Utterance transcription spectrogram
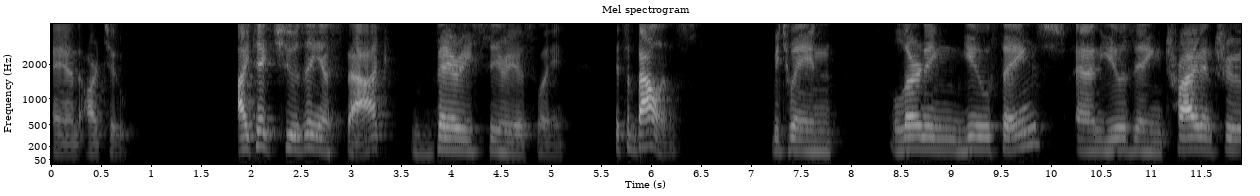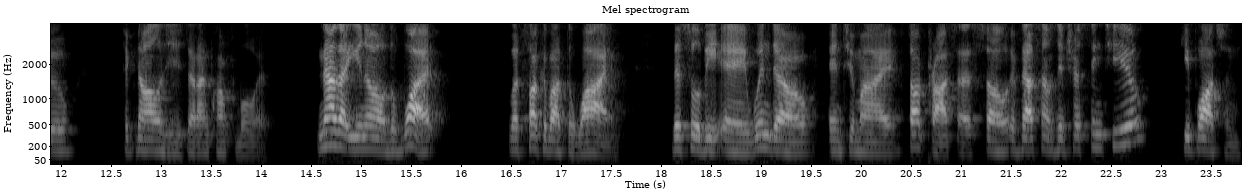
and R2. I take choosing a stack very seriously. It's a balance between learning new things and using tried and true technologies that I'm comfortable with. Now that you know the what, let's talk about the why. This will be a window into my thought process. So if that sounds interesting to you, keep watching.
